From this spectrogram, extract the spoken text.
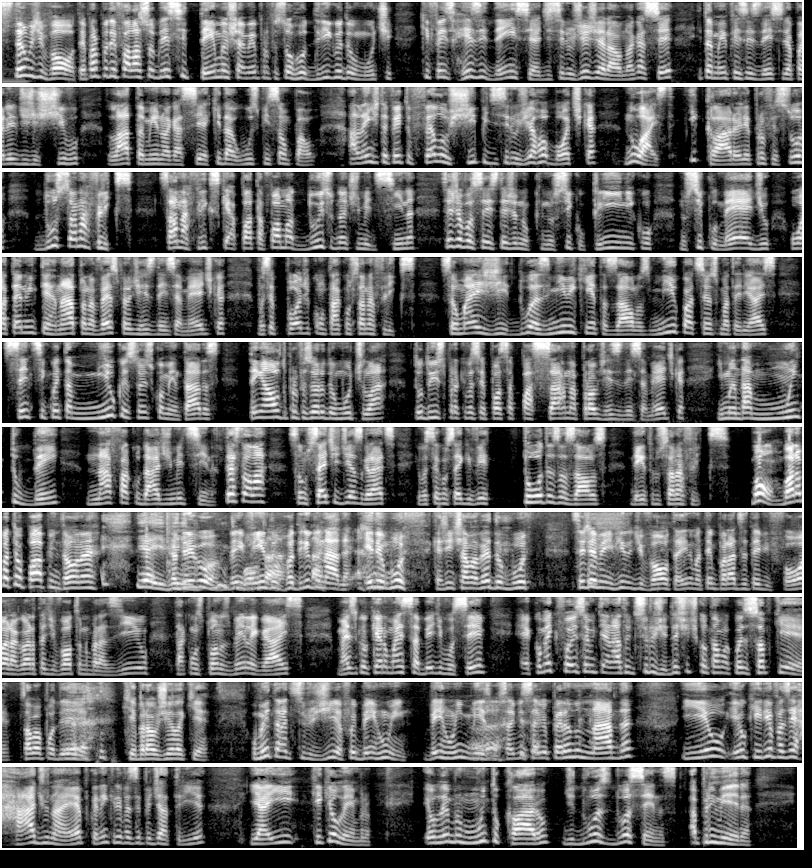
Estamos de volta. E para poder falar sobre esse tema, eu chamei o professor Rodrigo Edelmuth, que fez residência de cirurgia geral no HC e também fez residência de aparelho digestivo lá também no HC aqui da USP em São Paulo. Além de ter feito fellowship de cirurgia robótica no Einstein. E claro, ele é professor do Sanaflix. Sanaflix, que é a plataforma do estudante de medicina, seja você esteja no, no, ciclo clínico, no ciclo médio ou até no internato na véspera de residência médica, você pode contar com o Sanaflix. São mais de 2.500 aulas, 1.400 materiais, 150 mil questões comentadas, tem a aula do professor Edelmute lá, tudo isso para que você possa passar na prova de residência médica e mandar muito bem na faculdade de medicina. Testa lá, são sete dias grátis e você consegue ver todas as aulas dentro do Sanaflix. Bom, bora bater o papo então, né? E aí, Vini? Rodrigo, bem-vindo. Tá, Rodrigo tá nada. Edelmuth, que a gente chama Edelmuth. Seja bem-vindo de volta aí, numa temporada você esteve fora, agora está de volta no Brasil, está com uns planos bem legais. Mas o que eu quero mais saber de você é como é que foi o seu internato de cirurgia. Deixa eu te contar uma coisa só porque só para poder É. quebrar o gelo aqui. É. O meu internato de cirurgia foi bem ruim, bem ruim mesmo. Ah. Sabia sair operando nada. E eu, eu queria fazer rádio na época, nem queria fazer pediatria. E aí, o que, que eu lembro? Eu lembro muito claro de duas, duas cenas. A primeira,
